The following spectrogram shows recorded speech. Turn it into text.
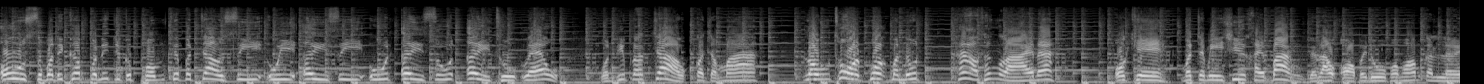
โอ้สวัสดีครับวันนี้อยู่กับผมเทพเจ้าซีอุยเอ้ยซีอูดเอ้ยซูดเอ้ยถูกแล้ว วันนี้พระเจ้าก็จะมา ลงโทษพวกมนุษย์ห้าวทั้งหลายนะ โอเค มันจะมีชื่อใครบ้าง เดี๋ยวเราออกไปดูพร้อมๆกันเลย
